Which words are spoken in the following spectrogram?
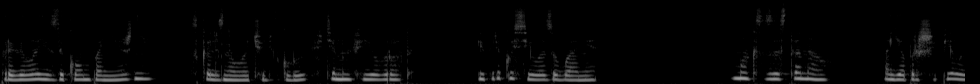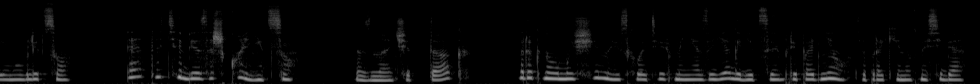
провела языком по нижней, скользнула чуть вглубь, втянув ее в рот, и прикусила зубами. Макс застонал, а я прошипела ему в лицо. «Это тебе за школьницу!» «Значит так?» Рыкнул мужчина и, схватив меня за ягодицы, приподнял, запрокинув на себя.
